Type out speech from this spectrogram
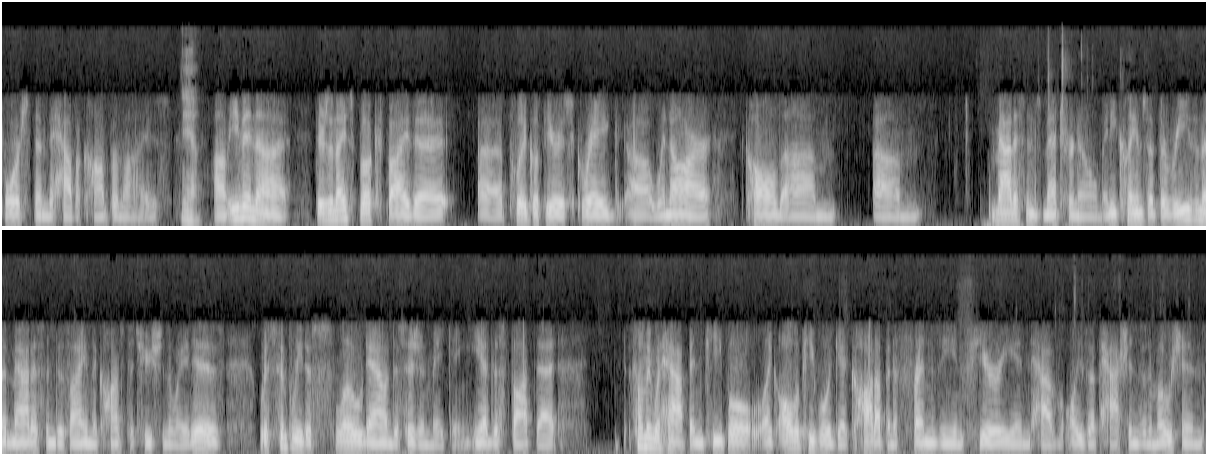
force them to have a compromise. Yeah. Um, even uh, there's a nice book by the uh, political theorist Greg uh, Weiner called um, um, Madison's metronome, and he claims that the reason that Madison designed the Constitution the way it is was simply to slow down decision making. He had this thought that something would happen, people like all the people would get caught up in a frenzy and fury and have all these passions and emotions,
